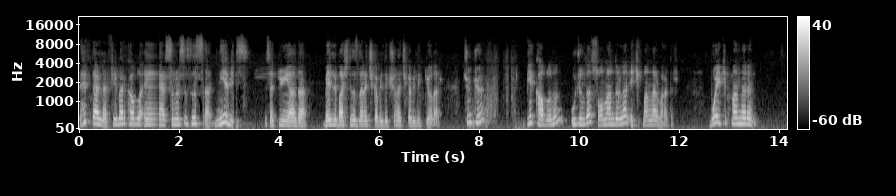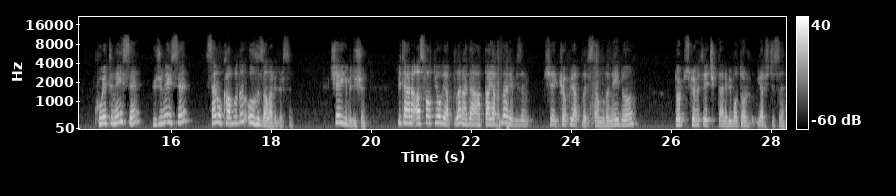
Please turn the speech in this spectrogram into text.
hep derler fiber kablo eğer sınırsız hızsa niye biz mesela dünyada belli başlı hızlara çıkabildik şuna çıkabildik diyorlar. Çünkü bir kablonun ucunda sonlandırılan ekipmanlar vardır. Bu ekipmanların kuvveti neyse, gücü neyse sen o kablodan o hız alabilirsin. Şey gibi düşün. Bir tane asfalt yol yaptılar. Hadi hatta yaptılar ya bizim şey köprü yaptılar İstanbul'da. Neydi o? 400 kilometreye çıktı hani bir motor yarışçısı.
